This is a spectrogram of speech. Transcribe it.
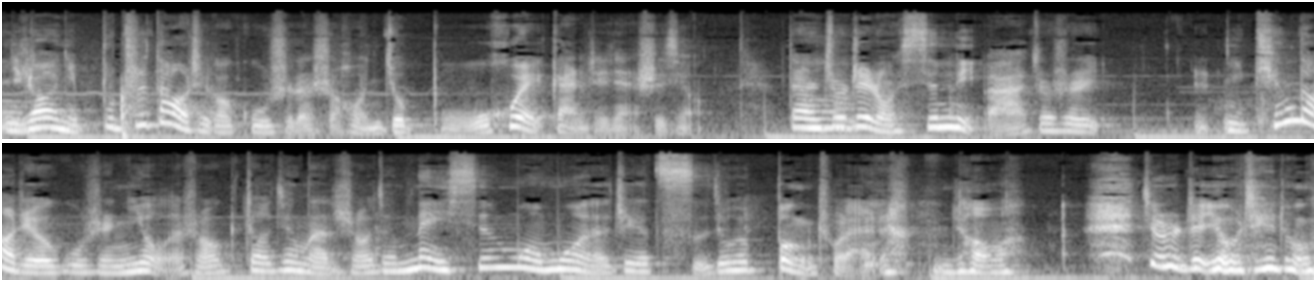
你知道你不知道这个故事的时候，你就不会干这件事情。但是就这种心理吧，就是你听到这个故事，你有的时候照镜子的时候，就内心默默的这个词就会蹦出来着，你知道吗？就是这有这种。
